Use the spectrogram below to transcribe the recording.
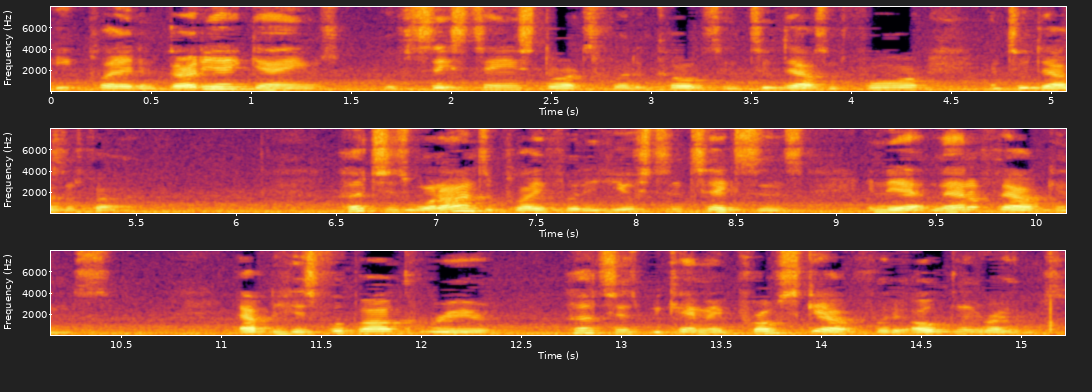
He played in 38 games with 16 starts for the Colts in 2004 and 2005. Hutchins went on to play for the Houston Texans and the Atlanta Falcons. After his football career, Hutchins became a pro scout for the Oakland Raiders.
